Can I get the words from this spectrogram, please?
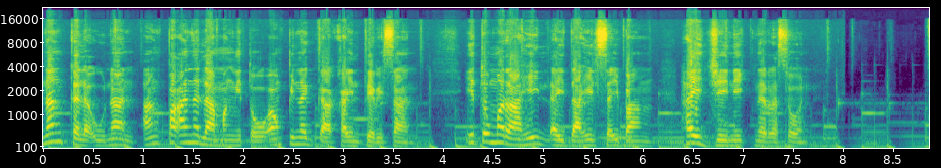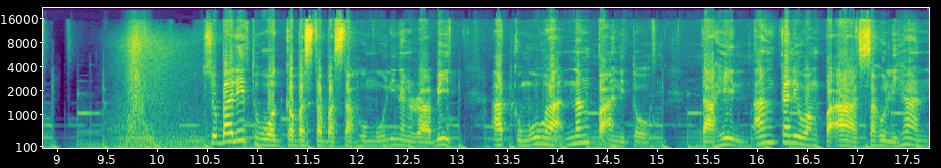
ng kalaunan ang paa na lamang nito ang pinagkakainteresan. Ito marahil ay dahil sa ibang hygienic na rason. Subalit huwag ka basta-basta humuli ng rabbit at kumuha ng paa nito dahil ang kaliwang paa sa hulihan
